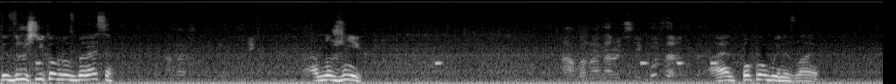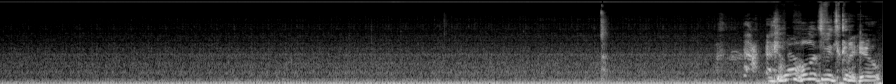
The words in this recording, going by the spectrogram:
Ти з ручником розберешся? А ножник. А, вона на ручнику зараз? А я попробуй, не знаю. Капот відкрив.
